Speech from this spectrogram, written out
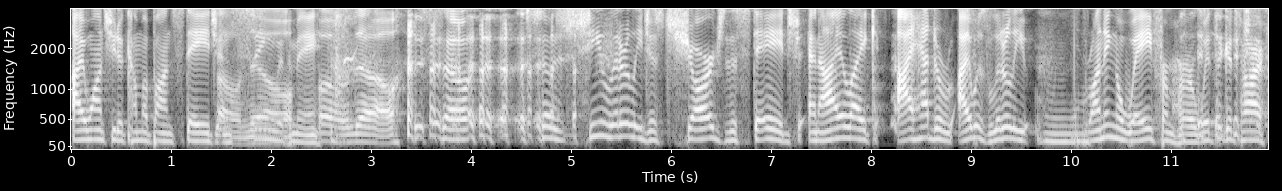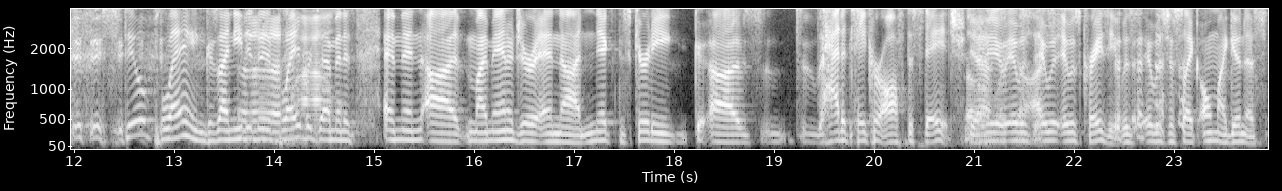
"I want you to come up on stage and sing with me." Oh no. so so she literally just charged the stage and i like i had to i was literally running away from her with the guitar still playing because i needed to play for 10 minutes. And then uh, my manager and uh, nick the security uh, had to take her off the stage. Yeah it, it was it was it was crazy. It was it was just like oh my goodness.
